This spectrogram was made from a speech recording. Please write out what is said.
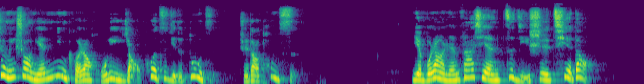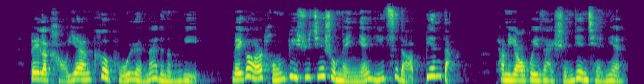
这名少年宁可让狐狸咬破自己的肚子，直到痛死。也不让人发现自己是窃盗。为了考验刻苦忍耐的能力，每个儿童必须接受每年一次的鞭打。他们要跪在神殿前面，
